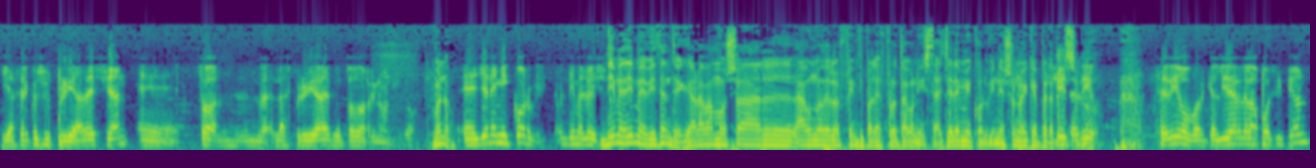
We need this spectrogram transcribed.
y hacer que sus prioridades sean eh, todas las prioridades de todo Reino Unido. Bueno, Eh, Jeremy Corbyn, dime Luis. dime, dime, Vicente, que ahora vamos al- a uno de los principales protagonistas, Jeremy Corbyn. Eso no hay que Sí, te perdérselo. digo, te digo, porque el líder de la oposición,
